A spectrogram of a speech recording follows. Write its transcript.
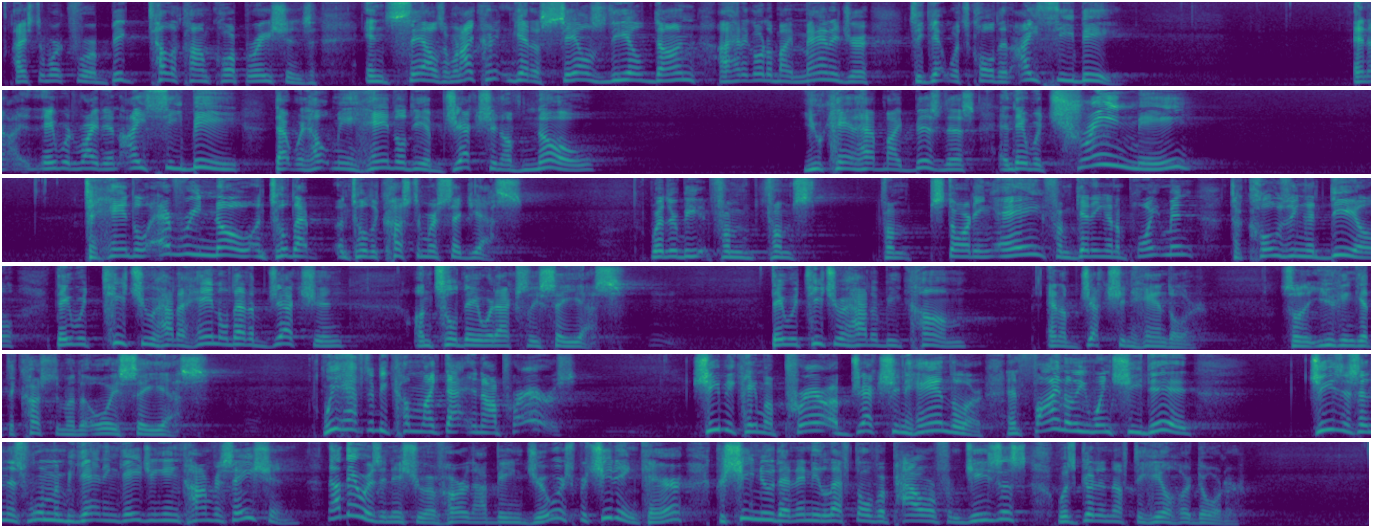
I used to work for a big telecom corporations in sales. And when I couldn't get a sales deal done, I had to go to my manager to get what's called an ICB. And I, they would write an ICB that would help me handle the objection of no you can't have my business. And they would train me to handle every no until, that, until the customer said yes. Whether it be from, from, from starting A, from getting an appointment to closing a deal, they would teach you how to handle that objection until they would actually say yes. They would teach you how to become an objection handler so that you can get the customer to always say yes. We have to become like that in our prayers. She became a prayer objection handler. And finally, when she did, Jesus and this woman began engaging in conversation. Now, there was an issue of her not being Jewish, but she didn't care because she knew that any leftover power from Jesus was good enough to heal her daughter.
